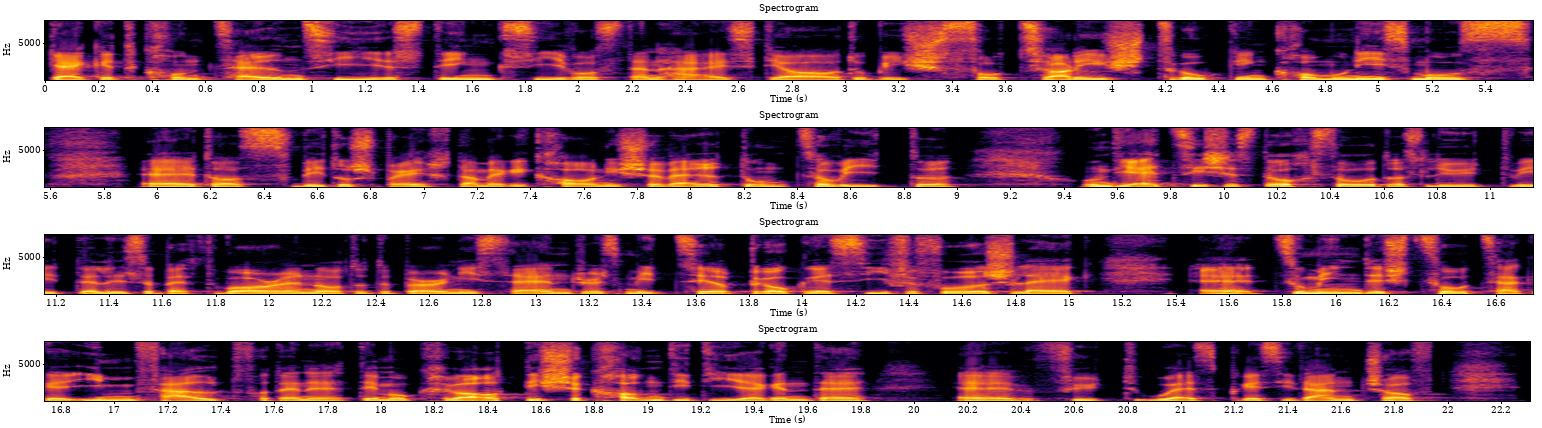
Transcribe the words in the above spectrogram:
gegen die Konzerne sein ein Ding gewesen, wo es dann heisst, ja, du bist Sozialist, zurück in Kommunismus, äh, das widerspricht amerikanischen Wert und so weiter. Und jetzt ist es doch so, dass Leute wie Elizabeth Warren oder der Bernie Sanders mit sehr progressiven Vorschlägen, äh, zumindest sozusagen im Feld von den demokratischen Kandidierenden äh, für die US-Präsidentschaft Microsoft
